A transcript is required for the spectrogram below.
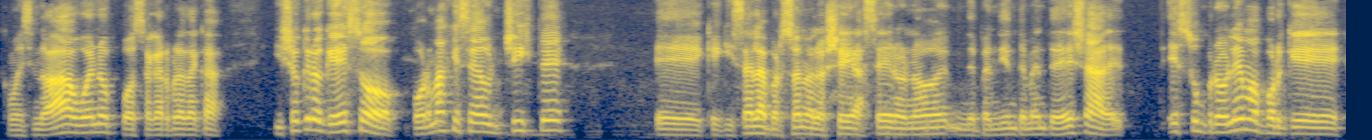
como diciendo, ah, bueno, puedo sacar plata acá. Y yo creo que eso, por más que sea un chiste, eh, que quizás la persona lo llegue a hacer o no, independientemente de ella, eh, es un problema porque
